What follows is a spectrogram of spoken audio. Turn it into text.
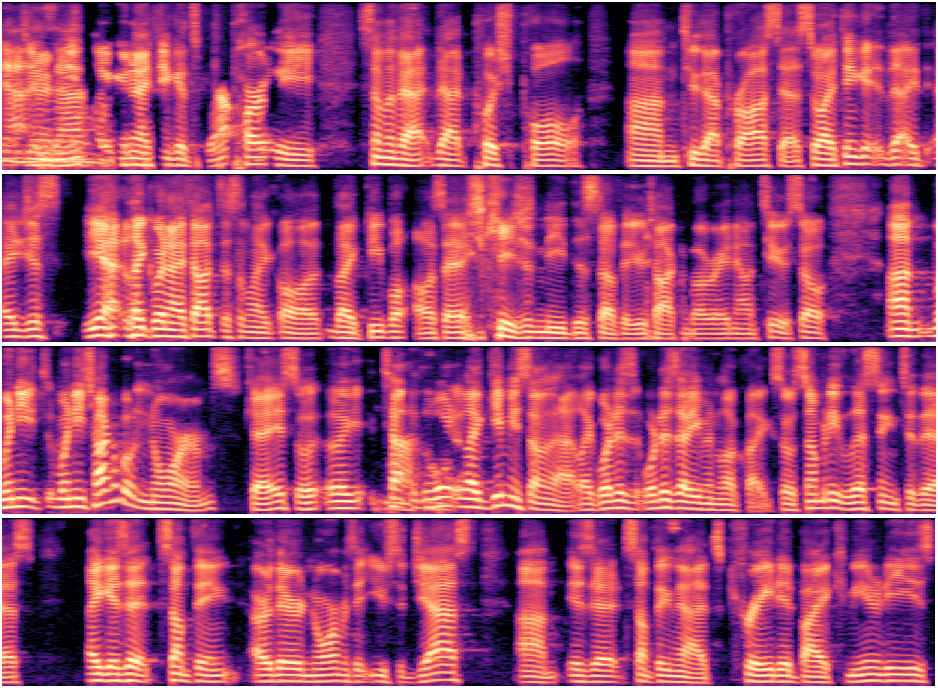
Yeah, You know what I mean? Like, and I think it's Yep. partly some of that that push pull um through that process. So I think it- I, I just yeah, like when I thought this, I'm like, oh, like people outside education need this stuff that you're talking about right now too. So um when you when you talk about norms, okay, so like tell, Yeah. like give me some of that. Like what is what does that even look like? So somebody listening to this, like is it something are there norms that you suggest? Um, is it something that's created by communities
